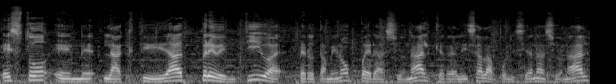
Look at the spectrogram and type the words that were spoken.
Esto en la actividad preventiva, pero también operacional que realiza la Policía Nacional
